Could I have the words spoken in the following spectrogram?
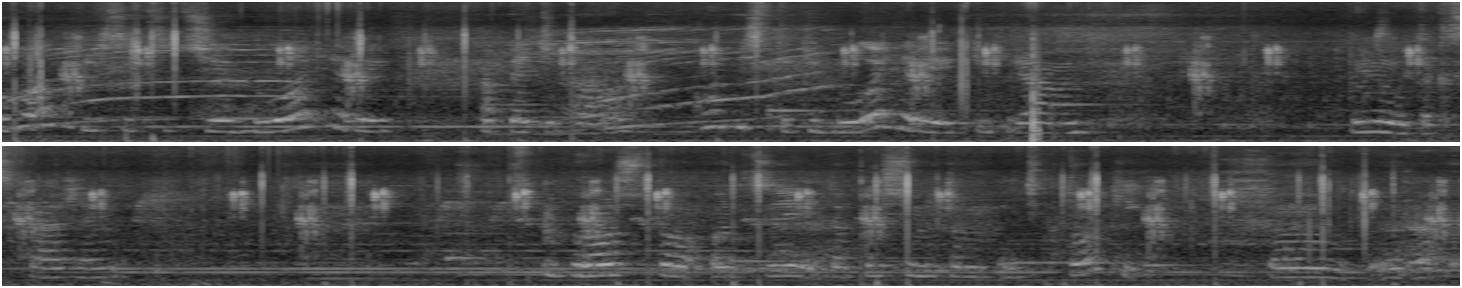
От кого бісяться ці блогери, опять упала, кого бісять такі блогери, які прям, ну так скажем, просто оцей, допустим, там у ТикТокі там, р-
